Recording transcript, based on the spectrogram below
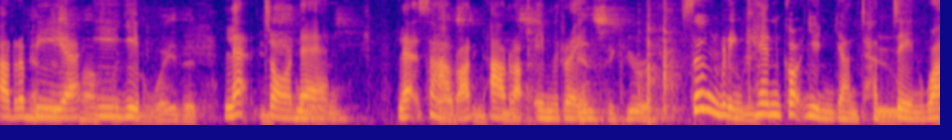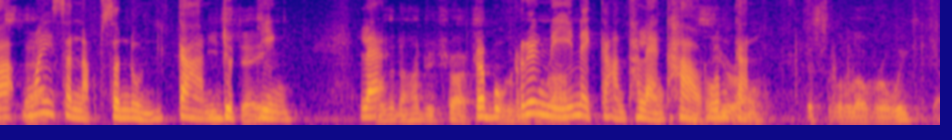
อาระเบีย end this conflict อี in a ยิปต์ way that และจอร์แดน ensures และสหรัฐ lasting อาหรับ peace เอมิเรต and ส์ security ซึ่งบริงเคนก็ยืนยันชัดเจนว่าไม่สนับสนุนการหยุดยิง และ More than 100 trucks ระบุเรื่องนี้ moved ในการแถลงข่าวร่วมกัน Just a little over a week ago.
